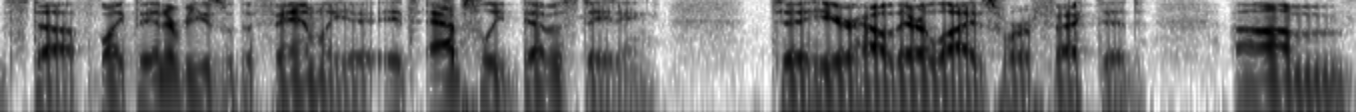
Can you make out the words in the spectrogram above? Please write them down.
stuff, like the interviews with the family, it's absolutely devastating to hear how their lives were affected. Um,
